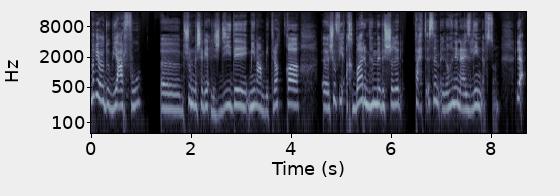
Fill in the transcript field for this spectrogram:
ما بيقعدوا بيعرفوا آه، شو المشاريع الجديدة مين عم بيترقى آه، شو في أخبار مهمة بالشغل تحت اسم إنه هن عازلين نفسهم. لا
